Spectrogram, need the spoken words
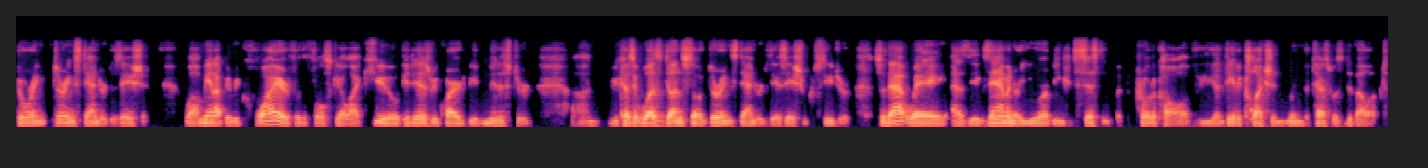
during during standardization. While it may not be required for the full scale IQ, it is required to be administered uh, because it was done so during standardization procedure. So that way, as the examiner, you are being consistent with the protocol of the uh, data collection when the test was developed.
